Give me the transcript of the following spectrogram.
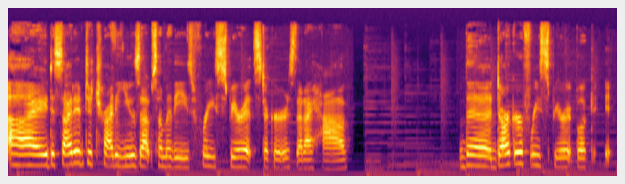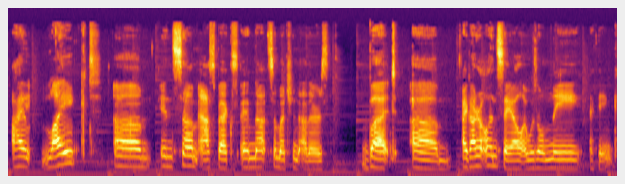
I decided to try to use up some of these free spirit stickers that I have. The darker free spirit book I liked um, in some aspects and not so much in others but um, I got it on sale. It was only, I think,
